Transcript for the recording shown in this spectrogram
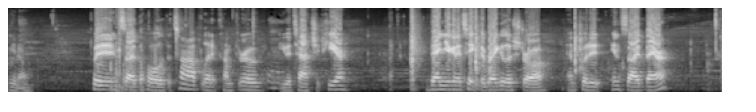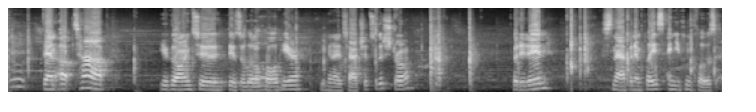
you know, put it inside the hole at the top, let it come through. You attach it here. Then you're going to take the regular straw and put it inside there. Then up top, you're going to, there's a little hole here. You're going to attach it to the straw. Put it in, snap it in place, and you can close it.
